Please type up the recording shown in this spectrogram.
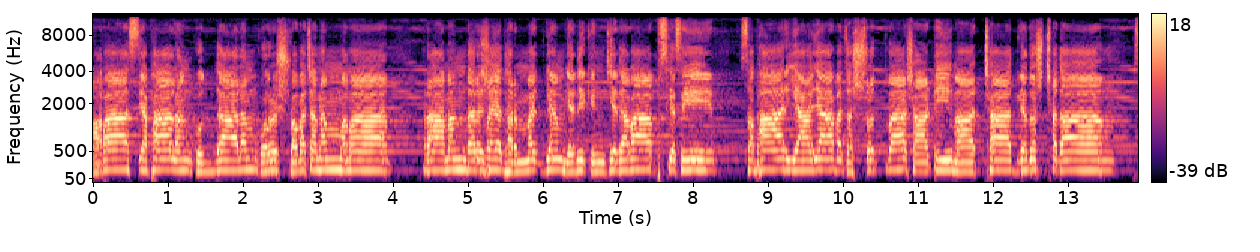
अपास्य फालम् कुद्दालम् कुरुष्व वचनम् मम। रामम् दर्शय धर्मज्ञम् यदि किञ्चिदवाप्स्यसि। स भार्याया वचः श्रुत्वा शाटीमाच्छाद्यदुच्छदा स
